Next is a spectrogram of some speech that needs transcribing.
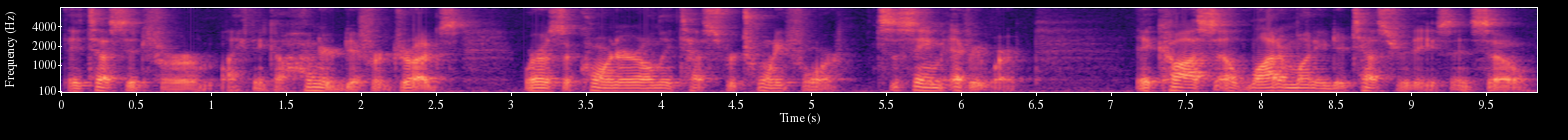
they tested for, I think, 100 different drugs, whereas the coroner only tests for 24. It's the same everywhere. It costs a lot of money to test for these. And so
